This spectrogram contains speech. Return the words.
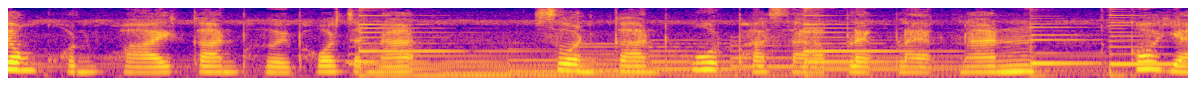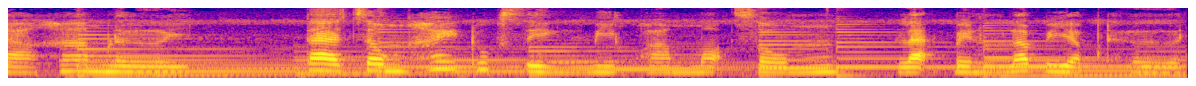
จงขนขวายการเผยพระวจนะ ส่วนการพูดภาษาแปลกๆนั้น ก็อย่าห้ามเลย แต่จงให้ทุกสิ่งมีความเหมาะสมและเป็นระเบียบเถิด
